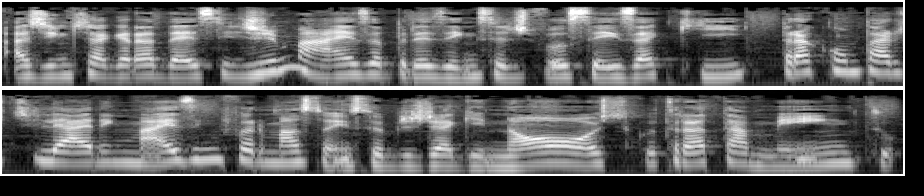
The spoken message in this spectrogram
A gente agradece demais a presença de vocês aqui para compartilharem mais informações sobre diagnóstico, tratamento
